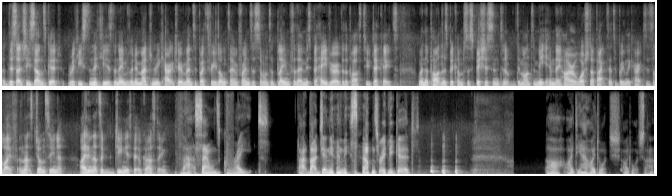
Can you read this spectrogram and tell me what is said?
Uh, this actually sounds good. Ricky Stanicki is the name of an imaginary character invented by three longtime friends as someone to blame for their misbehavior over the past two decades. When their partners become suspicious and de- demand to meet him, they hire a washed up actor to bring the character to life, and that's John Cena. I think that's a genius bit of casting. that sounds great. That that genuinely sounds really good. Ah, I'd yeah, I'd watch. I'd watch that.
